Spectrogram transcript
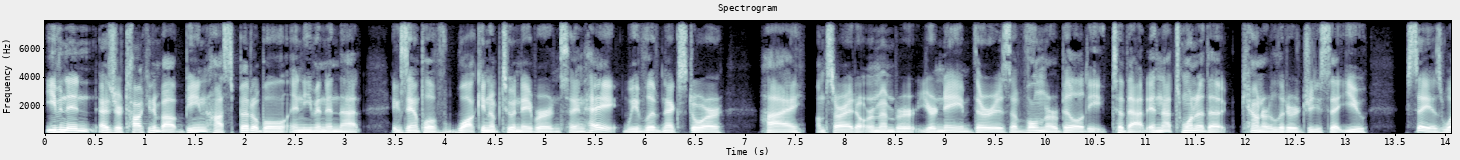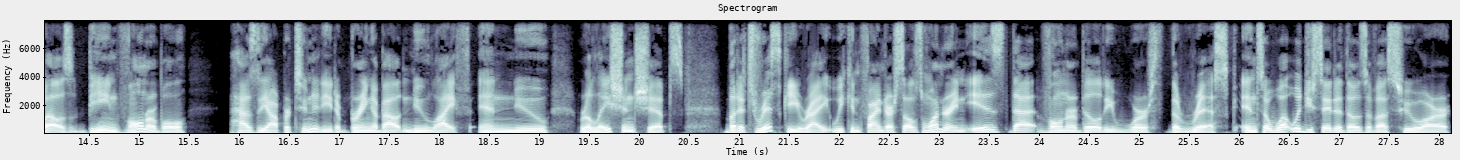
Even in as you're talking about being hospitable, and even in that example of walking up to a neighbor and saying, "Hey, we've lived next door. Hi, I'm sorry I don't remember your name." There is a vulnerability to that, and that's one of the counter liturgies that you say as well. Is being vulnerable has the opportunity to bring about new life and new relationships, but it's risky, right? We can find ourselves wondering is that vulnerability worth the risk? And so, what would you say to those of us who are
